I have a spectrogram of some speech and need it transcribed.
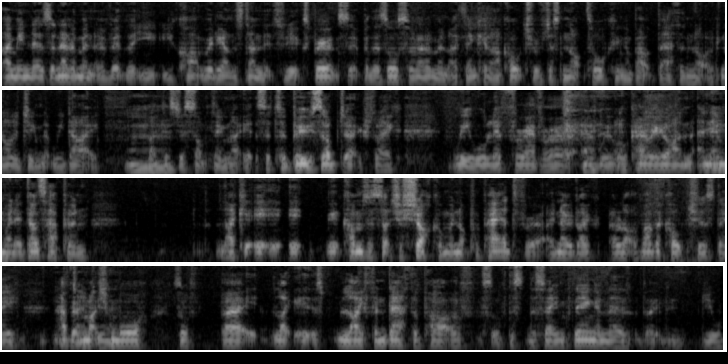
I mean there's an element of it that you, you can't really understand it till you experience it but there's also an element I think in our culture of just not talking about death and not acknowledging that we die. Like it's just something like it's a taboo subject like we will live forever and we will carry on. And then when it does happen like it, it it comes as such a shock and we're not prepared for it. I know like a lot of other cultures they have it much yeah. more sort of uh, like it's life and death are part of sort of the, the same thing and like, you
